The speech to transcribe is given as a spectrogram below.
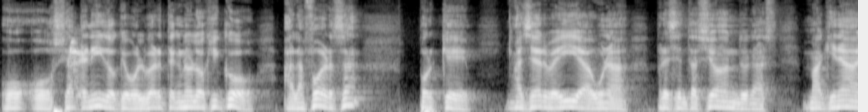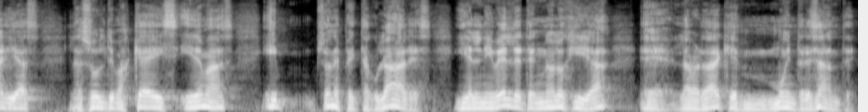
o, se ha tenido que volver tecnológico a la fuerza, porque ayer veía una presentación de unas maquinarias, las últimas case y demás, y son espectaculares. Y el nivel de tecnología, eh, la verdad que es muy interesante.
